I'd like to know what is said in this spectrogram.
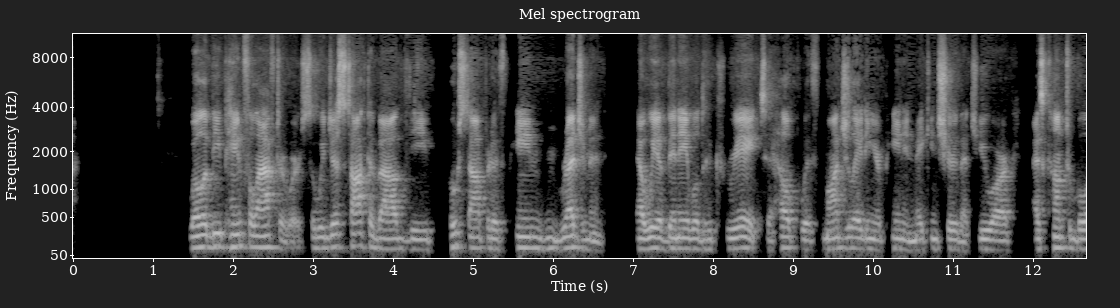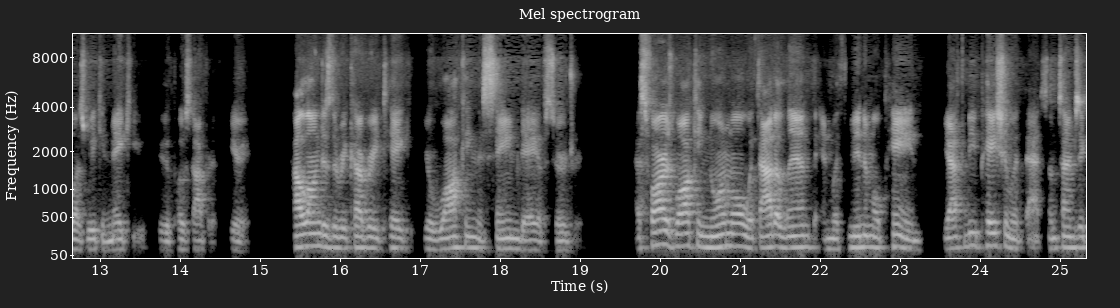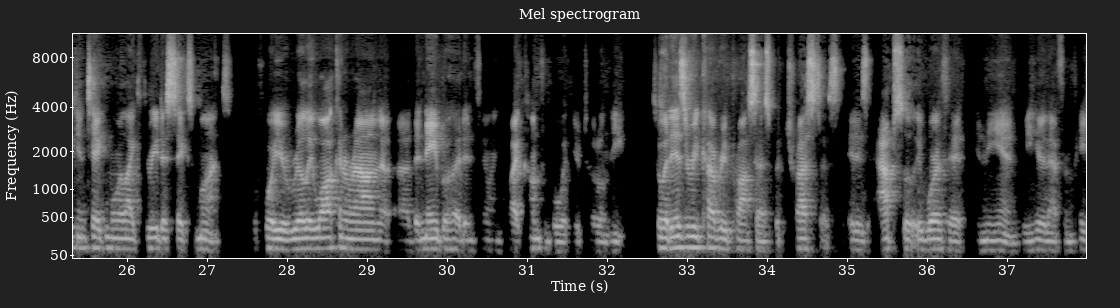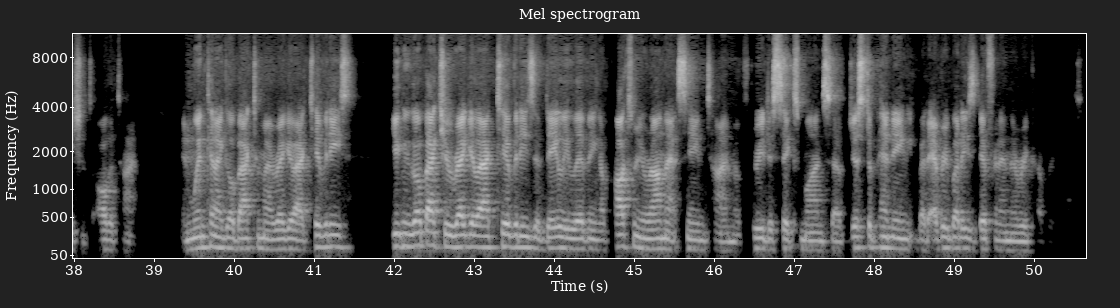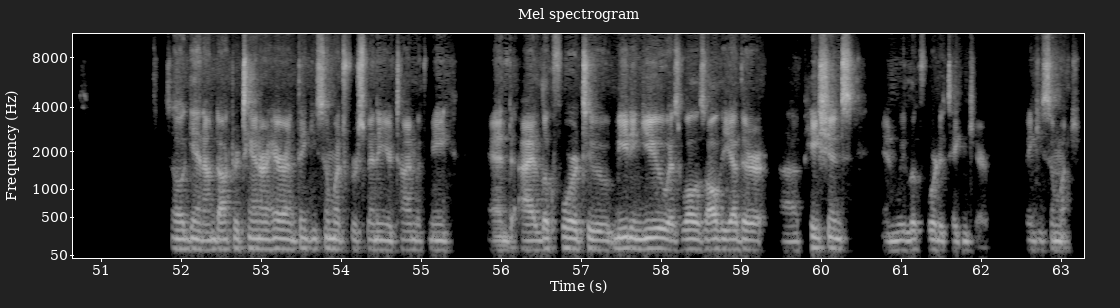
Will it be painful afterwards? So we just talked about the postoperative pain regimen that we have been able to create to help with modulating your pain and making sure that you are as comfortable as we can make you through the postoperative period. How long does the recovery take? You're walking the same day of surgery. As far as walking normal without a limp and with minimal pain, you have to be patient with that. Sometimes it can take more like three to six months before you're really walking around uh, the neighborhood and feeling quite comfortable with your total knee. So it is a recovery process, but trust us, it is absolutely worth it in the end. We hear that from patients all the time. And when can I go back to my regular activities? you can go back to your regular activities of daily living approximately around that same time of three to six months of just depending, but everybody's different in their recovery process. So again, I'm Dr. Tanner Hare, and thank you so much for spending your time with me. And I look forward to meeting you as well as all the other uh, patients, and we look forward to taking care of you. Thank you so much.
